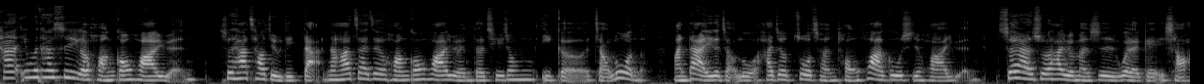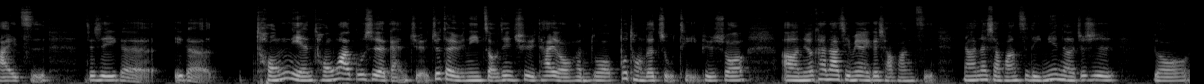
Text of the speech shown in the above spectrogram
它因为它是一个皇宫花园，所以它超级无敌大。然后它在这个皇宫花园的其中一个角落呢，蛮大的一个角落，它就做成童话故事花园。虽然说它原本是为了给小孩子，就是一个一个童年童话故事的感觉，就等于你走进去，它有很多不同的主题，比如说啊、你会看到前面有一个小房子，然后那小房子里面呢，就是有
